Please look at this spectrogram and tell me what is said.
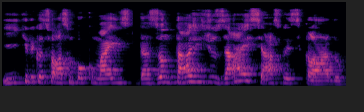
E queria que você falasse um pouco mais das vantagens de usar esse aço reciclado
